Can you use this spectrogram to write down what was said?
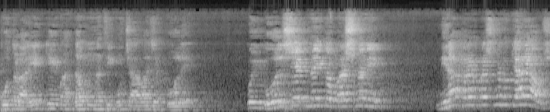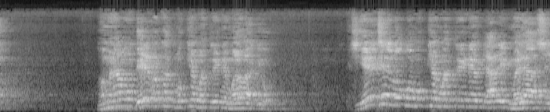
પૂતળા એકેયમાં દમ નથી, ઊંચા અવાજે બોલે. કોઈ બોલશે જ નહીં તો પ્રશ્નની નિરાકરણ પ્રશ્નનું ક્યારે આવશે? હમણાં હું બે વખત મુખ્યમંત્રીને મળવા ગયો. જે જે લોકો મુખ્યમંત્રીને ક્યારેય મળ્યા હશે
